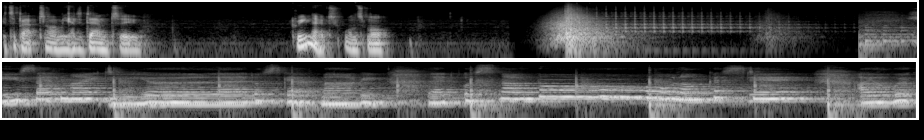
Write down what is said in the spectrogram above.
it's about time you headed down to Green Note once more. He said, My dear, let us get married. Let us now no longer stay. I'll work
